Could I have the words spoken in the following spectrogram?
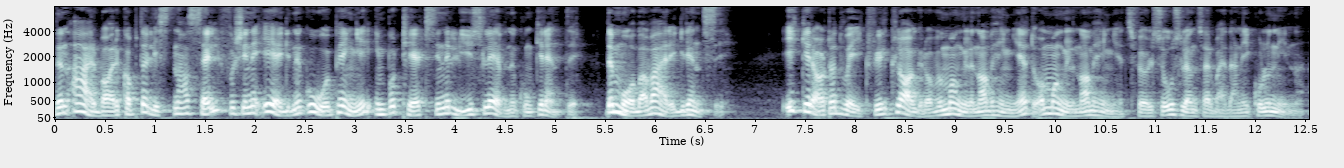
Den ærbare kapitalisten har selv for sine egne gode penger importert sine lys levende konkurrenter. Det må da være grenser. Ikke rart at Wakefield klager over manglende avhengighet og manglende avhengighetsfølelse hos lønnsarbeiderne i koloniene.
